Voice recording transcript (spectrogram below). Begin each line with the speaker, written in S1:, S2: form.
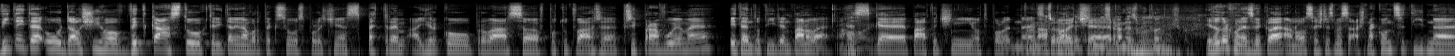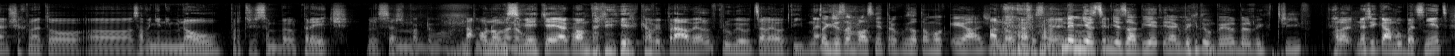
S1: Vítejte u dalšího vidcastu, který tady na Vortexu společně s Petrem a Jirkou pro vás v potu tváře připravujeme i tento týden, pánové.
S2: Ahoj.
S1: Hezké páteční odpoledne,
S2: Pro nás
S1: skoro
S2: páteční,
S1: večer.
S2: dneska nezvykle trošku.
S1: Je to trochu nezvyklé, ano, sešli jsme se až na konci týdne, všechno je to uh, zaviněný mnou, protože jsem byl pryč, byl jsem na onom
S2: dovolenou.
S1: světě, jak vám tady Jirka vyprávěl v průběhu celého týdne.
S3: Takže jsem vlastně trochu za to mohl i já, že?
S1: Ano, přesně.
S3: Neměl
S1: vlastně-
S3: si mě zabíjet, jinak bych tu byl, byl bych dřív.
S1: Hele, neříkám vůbec nic.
